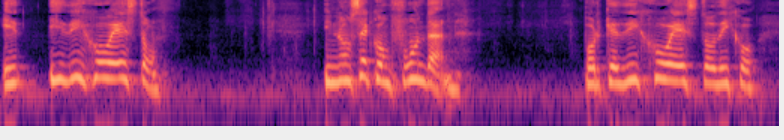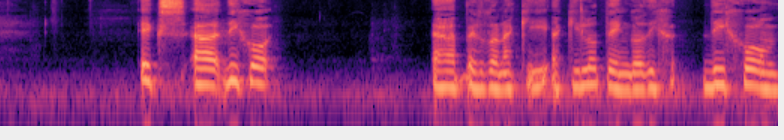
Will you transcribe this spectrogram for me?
y, y dijo esto, Y no se confundan, porque dijo esto, dijo, ah, dijo, ah, perdón, aquí, aquí lo tengo, dijo, dijo,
